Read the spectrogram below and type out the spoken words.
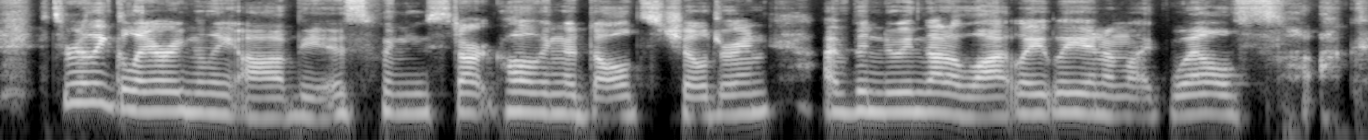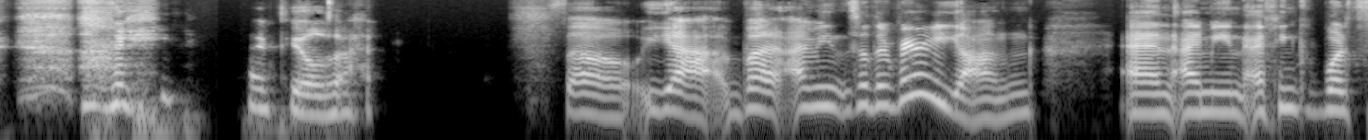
it's really glaringly obvious when you start calling adults children. I've been doing that a lot lately, and I'm like, well, fuck. I feel that. So yeah, but I mean, so they're very young, and I mean, I think what's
